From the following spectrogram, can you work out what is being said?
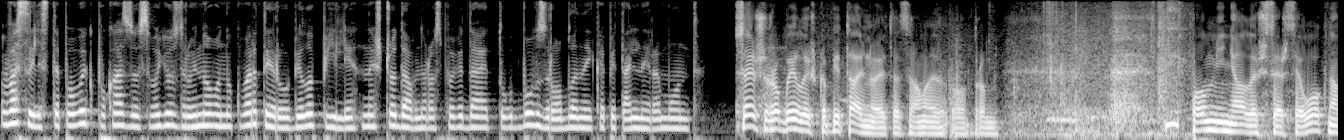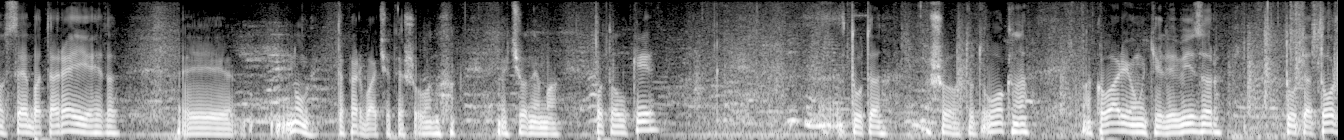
Василь Степовик показує свою зруйновану квартиру у Білопіллі. Нещодавно розповідає, тут був зроблений капітальний ремонт. Все ж робили ж капітально, це саме. Поміняли ж все ж окна, все, батареї. І, ну, тепер бачите, що воно нічого нема. Потолки. Тут що? Тут окна, акваріум, телевізор. Тут теж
